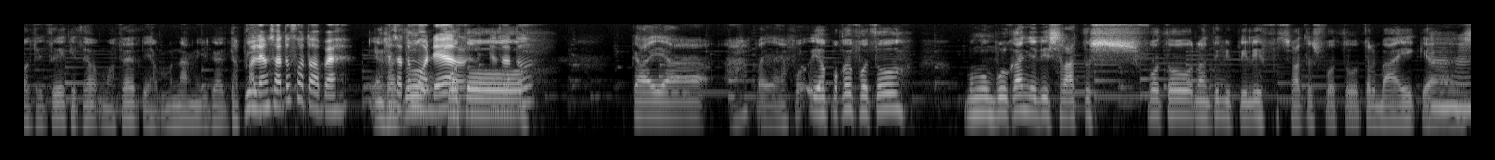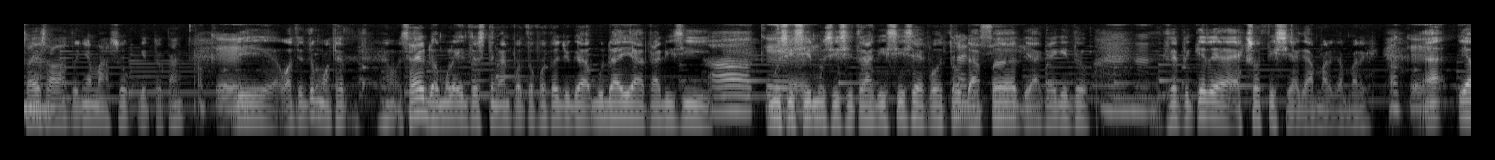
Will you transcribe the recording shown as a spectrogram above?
waktu itu ya kita motret ya menang juga tapi Kalau yang satu foto apa? yang, Yang satu model, foto yang satu kayak apa ya ya pokoknya foto mengumpulkan jadi 100 foto nanti dipilih 100 foto terbaik ya Mhm. saya salah satunya masuk gitu kan Oke. di waktu itu motret saya udah mulai interest dengan foto-foto juga budaya tradisi musisi-musisi tradisi saya foto Tradisi. dapet ya kayak gitu Mhm. saya pikir ya eksotis ya gambar-gambar Oke. ya, ya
